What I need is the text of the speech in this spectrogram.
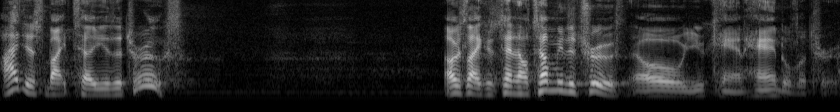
I just might tell you the truth. I was like, now tell me the truth. Oh, you can't handle the truth.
